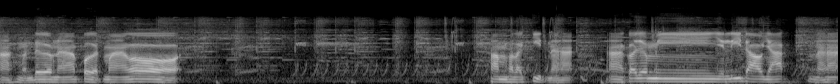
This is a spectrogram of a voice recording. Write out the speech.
อะ เหมือนเดิมนะ เปิดมาก็ทำภารกิจนะฮะ อ่า ก็จะมีเยลลี่ดาวยักษ์นะฮะ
